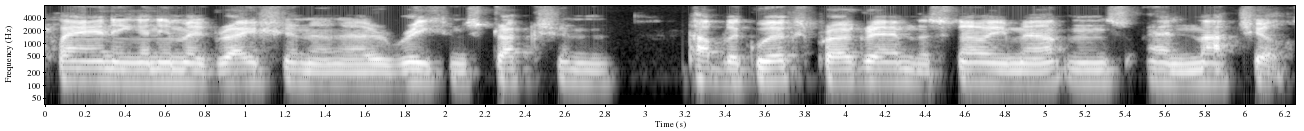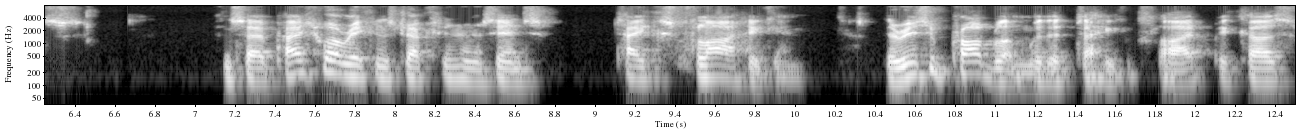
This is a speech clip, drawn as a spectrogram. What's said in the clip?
planning an immigration and a reconstruction public works program, the Snowy Mountains, and much else. And so post war reconstruction, in a sense, takes flight again. There is a problem with it taking flight because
